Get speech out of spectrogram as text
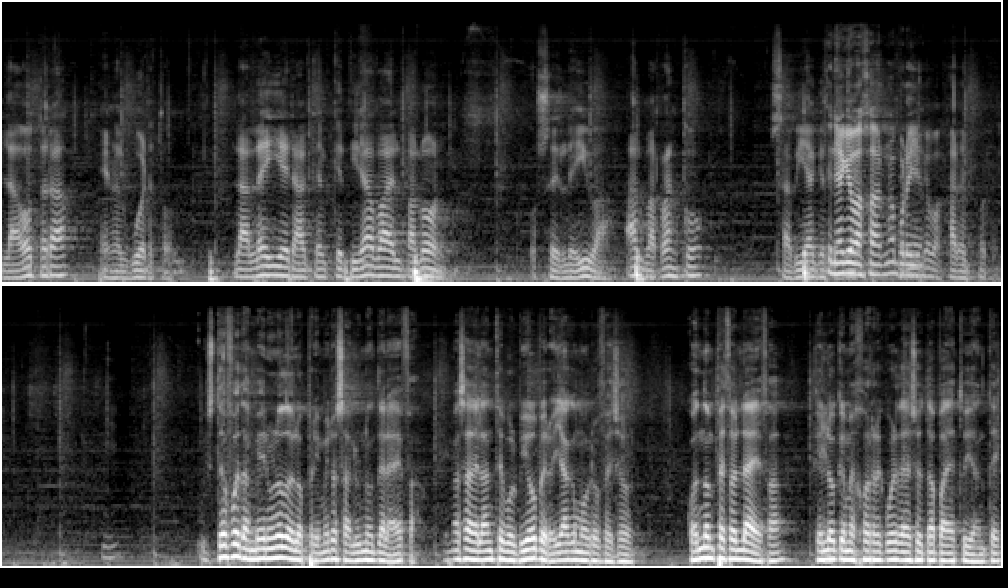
la otra en el huerto. La ley era que el que tiraba el balón o se le iba al barranco, sabía que Tenía que bajar, ¿no? Por tenía que bajar el portero. Usted fue también uno de los primeros alumnos de la EFA. Más adelante volvió, pero ya como profesor. ¿Cuándo empezó en la EFA? ¿Qué es lo que mejor recuerda de su etapa de estudiante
